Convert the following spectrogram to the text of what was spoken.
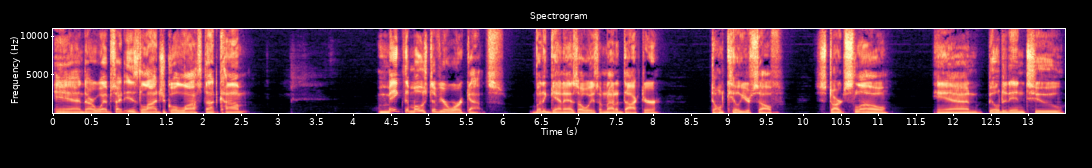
And our website is logicalloss.com. Make the most of your workouts. But again, as always, I'm not a doctor. Don't kill yourself. Start slow and build it into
